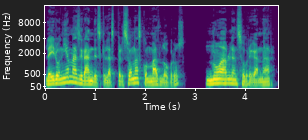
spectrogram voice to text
La ironía más grande es que las personas con más logros no hablan sobre ganar.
